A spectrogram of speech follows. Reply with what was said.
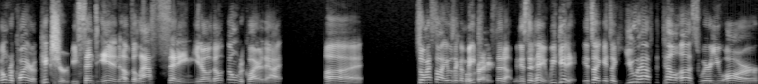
don't require a picture be sent in of the last setting. You know, don't don't require that. Uh, so I saw it was like a matrix right. setup, and it said, "Hey, we get it. It's like it's like you have to tell us where you are."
